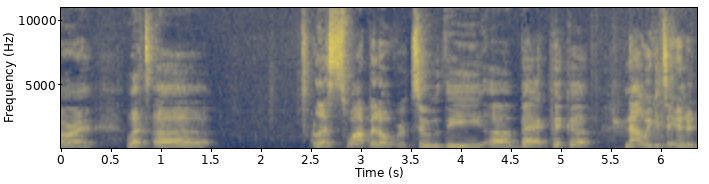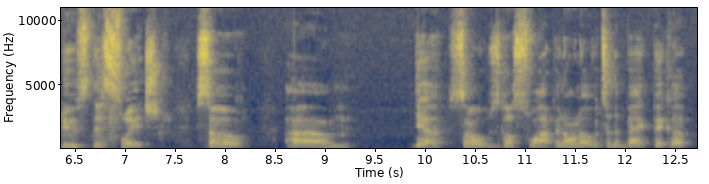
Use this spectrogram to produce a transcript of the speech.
All right, let's uh, let's swap it over to the uh, back pickup. Now we get to introduce this switch. So, um, yeah, so we're just gonna swap it on over to the back pickup,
